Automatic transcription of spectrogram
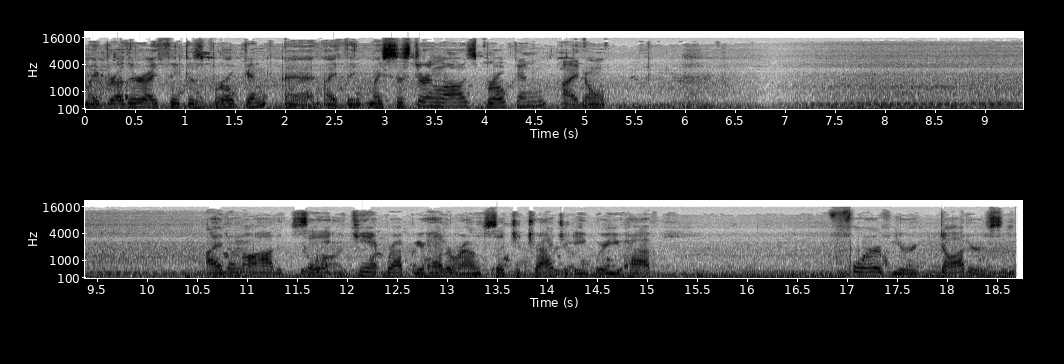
My brother, I think, is broken, and I think my sister in law is broken. I don't. I don't know how to say it. You can't wrap your head around such a tragedy where you have four of your daughters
